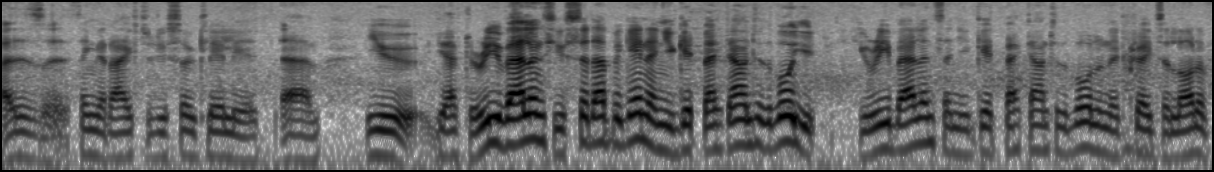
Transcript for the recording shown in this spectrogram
uh, this is a thing that I used to do so clearly. Um, you you have to rebalance. You sit up again, and you get back down to the ball. You you rebalance and you get back down to the ball, and it creates a lot of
